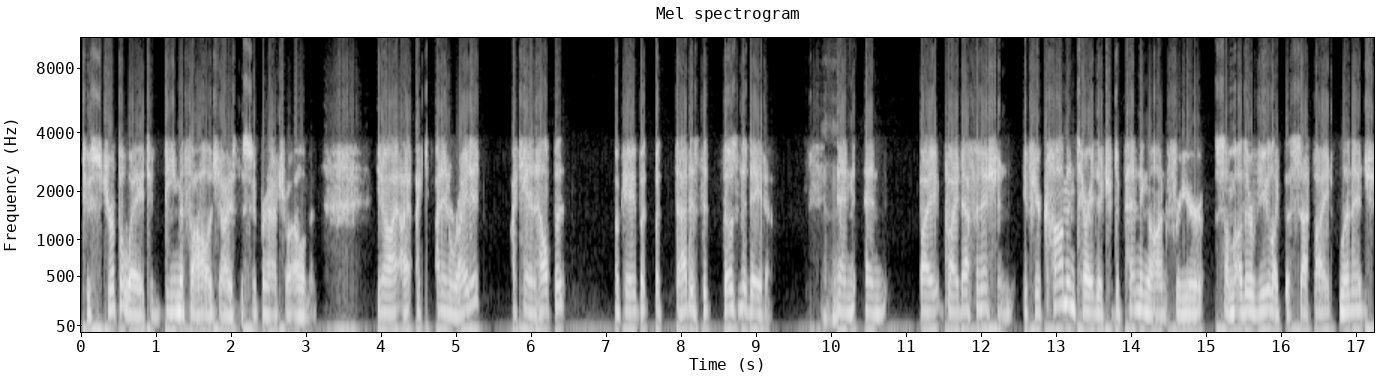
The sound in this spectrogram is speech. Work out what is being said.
to strip away, to demythologize the supernatural element you know, I, I, I didn't write it. I can't help it. Okay. But, but that is the, those are the data. Mm-hmm. And, and by, by definition, if your commentary that you're depending on for your, some other view, like the Sethite lineage,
